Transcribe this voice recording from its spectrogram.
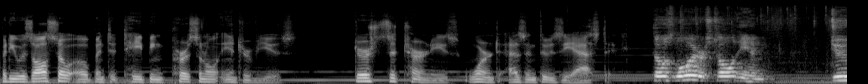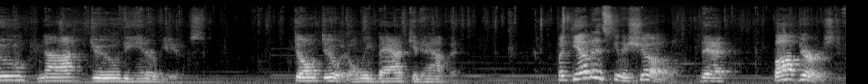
but he was also open to taping personal interviews. Durst's attorneys weren't as enthusiastic. Those lawyers told him, do not do the interviews. Don't do it. Only bad can happen. But the evidence is going to show that Bob Durst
